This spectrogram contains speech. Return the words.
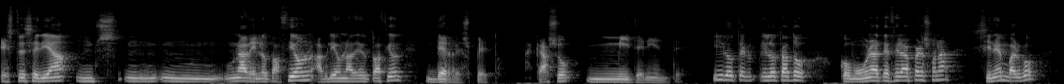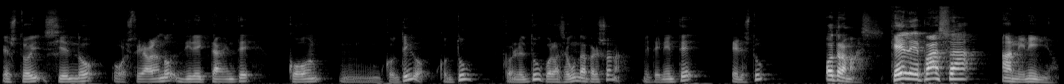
este sería una denotación, habría una denotación de respeto. ¿Acaso mi teniente? Y lo, y trato como una tercera persona, sin embargo, estoy siendo, o estoy hablando directamente con, mm, contigo, con tú, con el tú, con la segunda persona. Mi teniente eres tú. Otra más. ¿Qué le pasa a mi niño?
